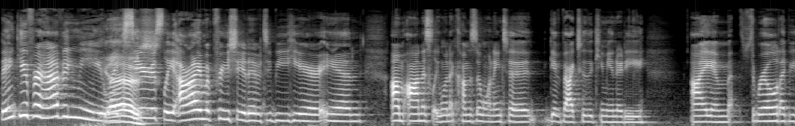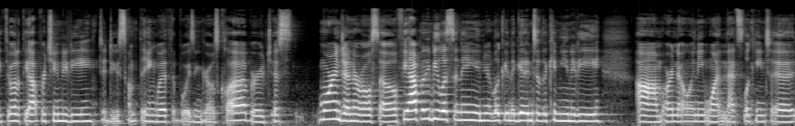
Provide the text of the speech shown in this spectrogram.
Thank you for having me. Yes. Like seriously, I'm appreciative to be here and um honestly, when it comes to wanting to give back to the community, I am thrilled. I'd be thrilled at the opportunity to do something with the Boys and Girls Club or just more in general. So if you happen to be listening and you're looking to get into the community, um, or know anyone that's looking to,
